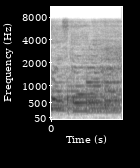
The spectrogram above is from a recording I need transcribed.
place that I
